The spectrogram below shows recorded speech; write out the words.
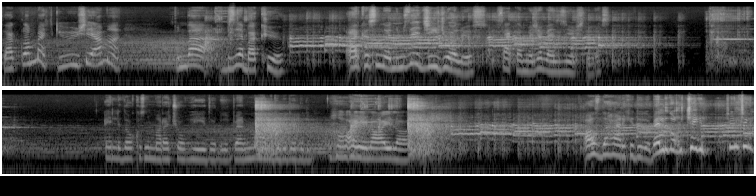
Saklambaç gibi bir şey ama bunda bize bakıyor. Arkasında önümüzde Cici oluyoruz. Saklambaca benziyor işte biraz. 59 numara çok iyi durdu. Ben mal gibi durdum. Hayır hayır. Az daha hareket ediyor. 59 çekil. Çekil çekil.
